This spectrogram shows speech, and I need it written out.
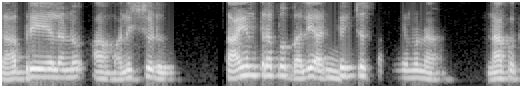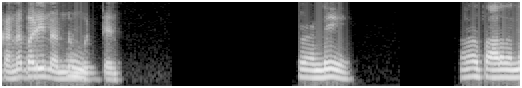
గాబ్రియేలను ఆ మనుష్యుడు సాయంత్రపు బలి అర్పించు సమయమున నాకు కనబడి నన్ను ముట్టెను. చూడండి. మన ప్రార్థన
